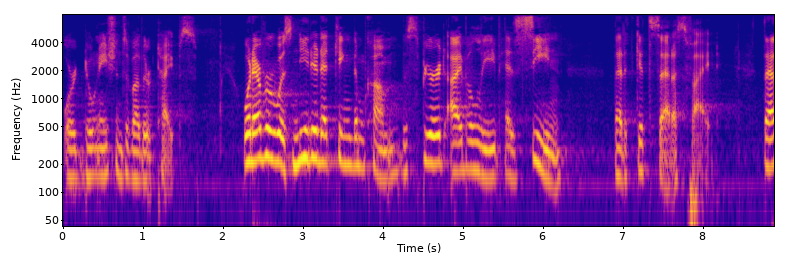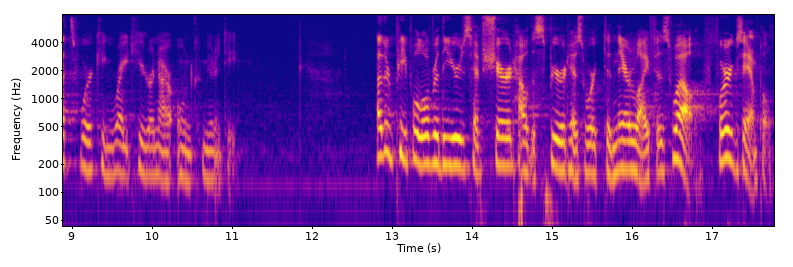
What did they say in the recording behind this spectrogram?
or donations of other types. Whatever was needed at Kingdom Come, the Spirit, I believe, has seen that it gets satisfied. That's working right here in our own community. Other people over the years have shared how the Spirit has worked in their life as well. For example,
